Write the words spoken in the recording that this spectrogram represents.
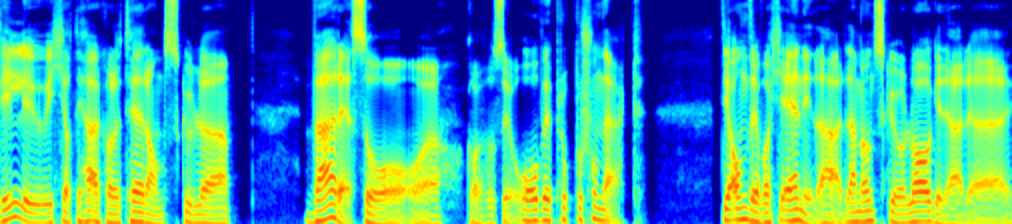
ville jo ikke at de her karakterene skulle være så hva skal jeg si, overproporsjonert. De andre var ikke enig i det her. De ønsker jo å lage de her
